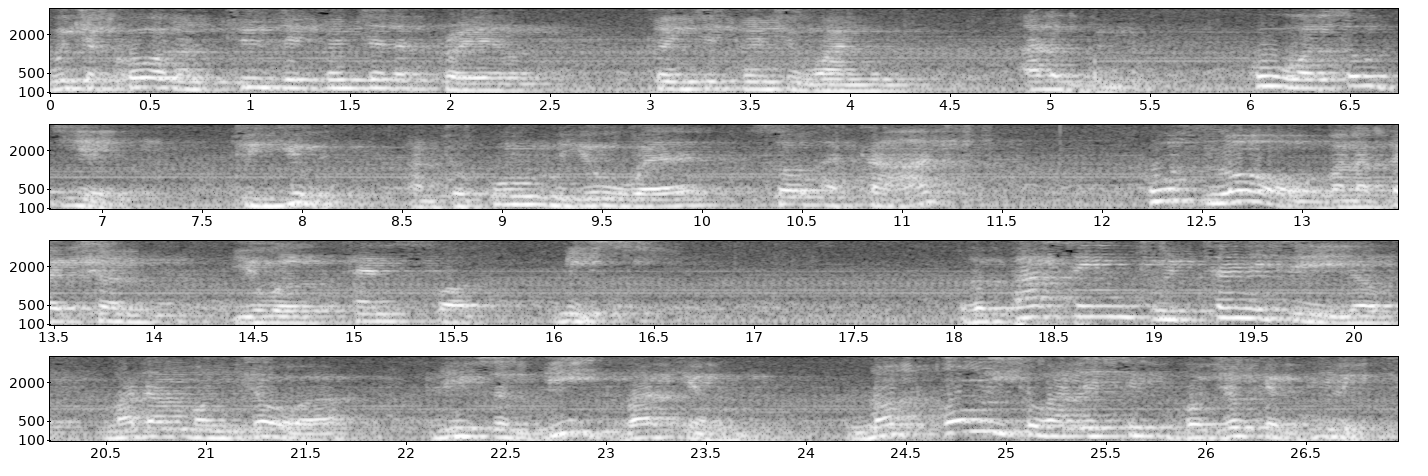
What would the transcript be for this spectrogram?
which occurred on Tuesday, 20th April 2021 Adam, who was so dear to you and to whom you were so attached, whose love and affection you will henceforth miss. The passing to eternity of Madame Monjowa leaves a big vacuum not only to her native Bojoke village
